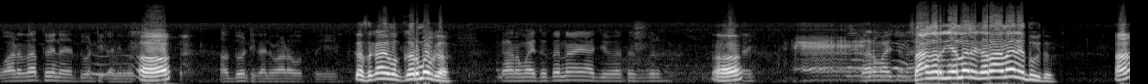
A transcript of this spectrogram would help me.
वाडा राहतोय ना दोन ठिकाणी. हा दोन ठिकाणी वाडा होतोय. कसं काय मग? करमल का? करमायचं तर नाही अजिबातच बरं. हा करमायचं नाही. सागर येणार आहे का? राहणार आहे तू इथं? हा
